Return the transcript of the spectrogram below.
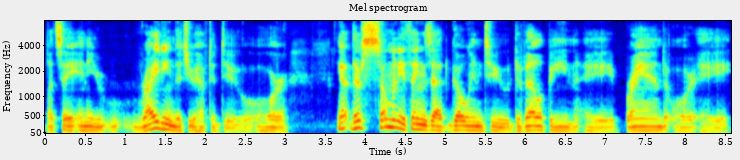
let's say, any writing that you have to do, or you know, there's so many things that go into developing a brand or a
